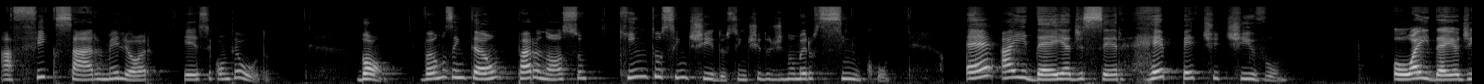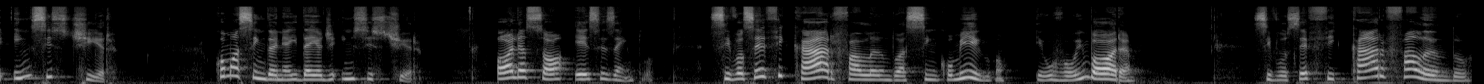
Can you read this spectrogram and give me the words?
a fixar melhor esse conteúdo. Bom, vamos então para o nosso quinto sentido, sentido de número 5. É a ideia de ser repetitivo ou a ideia de insistir. Como assim, Dani, a ideia de insistir? Olha só esse exemplo. Se você ficar falando assim comigo, eu vou embora. Se você ficar falando,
